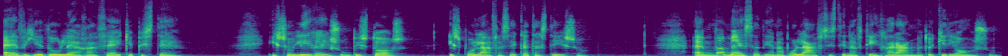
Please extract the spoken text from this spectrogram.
Έβγε δούλε αγαθέ και πιστέ. Εις ολίγα ήσουν πιστός, εις πολλά θα σε εγκαταστήσω. Έμβα μέσα για να απολαύσεις την αυτήν χαράν με τον Κυριόν σου.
